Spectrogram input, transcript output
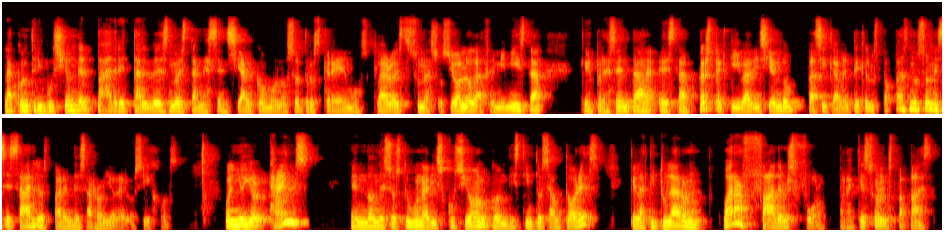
La contribución del padre tal vez no es tan esencial como nosotros creemos. Claro, esta es una socióloga feminista que presenta esta perspectiva diciendo básicamente que los papás no son necesarios para el desarrollo de los hijos. O el New York Times, en donde sostuvo una discusión con distintos autores que la titularon What are fathers for? ¿Para qué son los papás?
